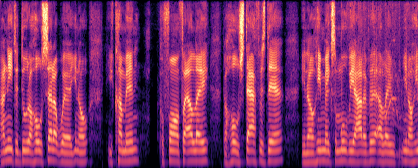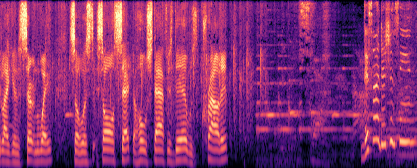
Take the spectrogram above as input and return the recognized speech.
I need to do the whole setup where, you know, you come in, perform for LA, the whole staff is there. You know, he makes a movie out of it. LA, you know, he like it a certain way. So it's, it's all set. The whole staff is there. It was crowded. This audition scene,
